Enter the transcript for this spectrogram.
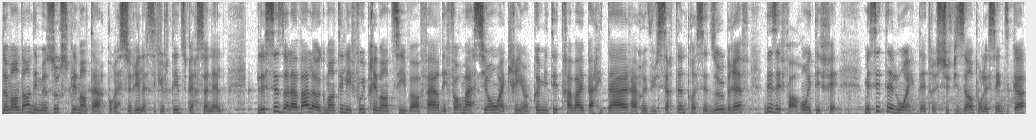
demandant des mesures supplémentaires pour assurer la sécurité du personnel. Le 6 de Laval a augmenté les fouilles préventives, a offert des formations, a créé un comité de travail paritaire, a revu certaines procédures, bref, des efforts ont été faits. Mais c'était loin d'être suffisant pour le syndicat,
